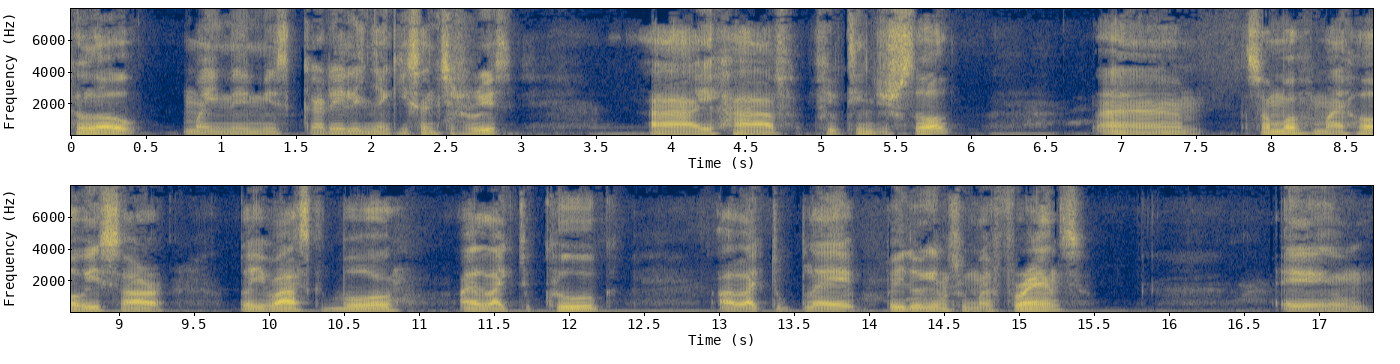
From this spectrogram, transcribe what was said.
Hello, my name is Karel Iñaki Sanchez Ruiz. I have 15 years old. Um, some of my hobbies are play basketball. I like to cook. I like to play video games with my friends. Um,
